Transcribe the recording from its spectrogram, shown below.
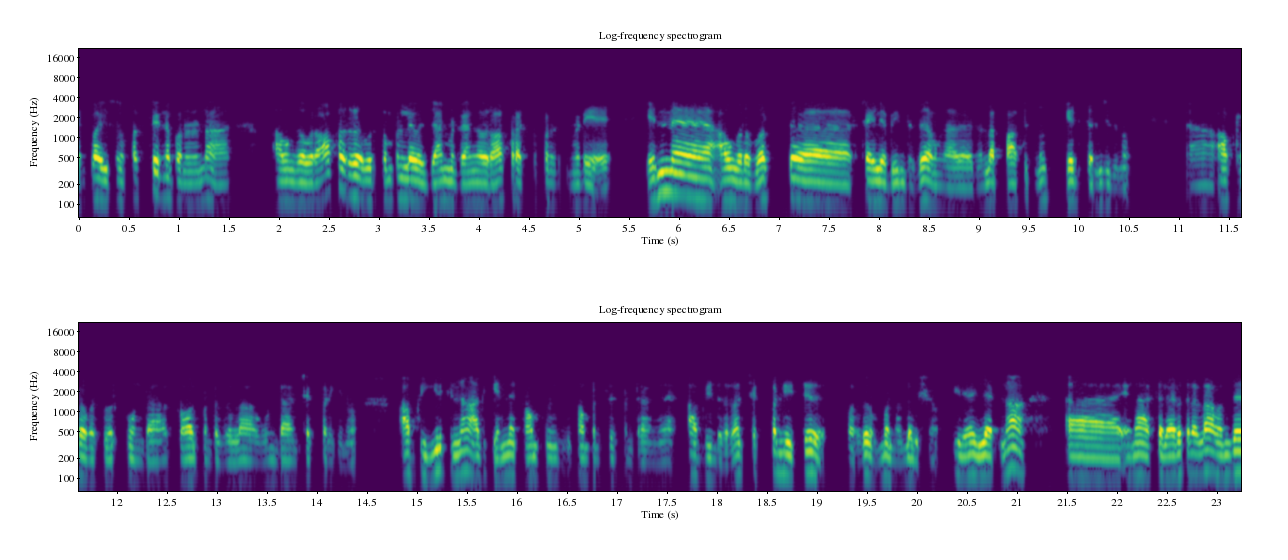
எம்ப்ளாயிஸும் ஃபர்ஸ்ட் என்ன பண்ணணும்னா அவங்க ஒரு ஆஃபர் ஒரு கம்பெனியில் ஜாயின் பண்றாங்க ஒரு ஆஃபர் அக்செப்ட் பண்றதுக்கு முன்னாடியே என்ன அவங்களோட ஒர்க் ஸ்டைல் அப்படின்றது அவங்க அதை நல்லா பார்த்துக்கணும் கேட்டு தெரிஞ்சுக்கணும். ஆஃப்டர் ஹவர்ஸ் ஒர்க் உண்டா கால் பண்றதெல்லாம் உண்டான்னு செக் பண்ணிக்கணும். அப்படி இருக்குன்னா அதுக்கு என்ன காம்பன் காம்பன்சேட் பண்றாங்க அப்படின்றதெல்லாம் செக் பண்ணிட்டு போறது ரொம்ப நல்ல விஷயம். இதே இல்லாட்டினா ஏன்னா சில இடத்துல எல்லாம் வந்து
